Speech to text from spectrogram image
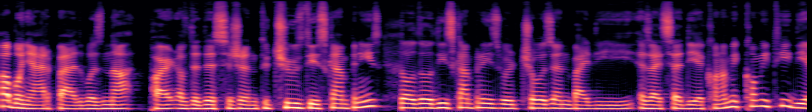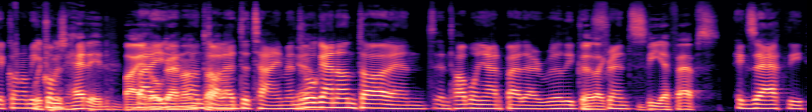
Habony Arpad was not part of the decision to choose these companies, although these companies were chosen by the, as I said, the economic committee, the economic Which Com- was headed by, by Rogan Antal. at the time, and Yeah. Rogan Antal and and Habony Arpad are really good They're like friends. BFFs. exactly.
